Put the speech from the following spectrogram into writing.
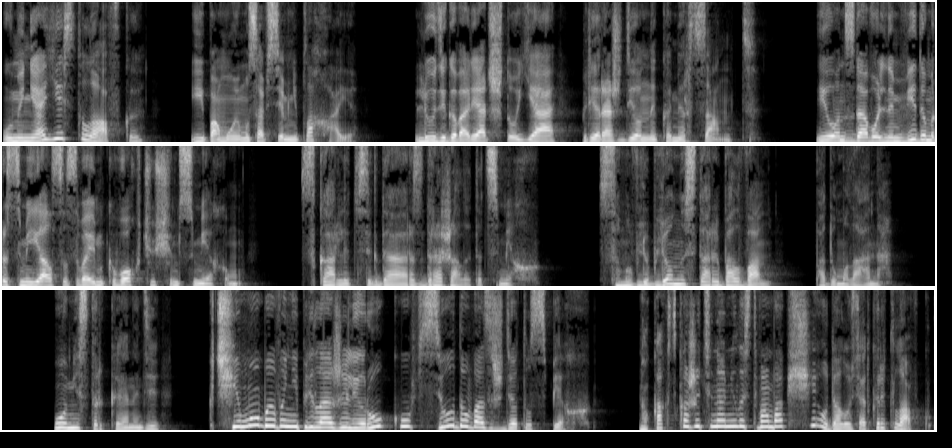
у меня есть лавка, и, по-моему, совсем неплохая. Люди говорят, что я прирожденный коммерсант». И он с довольным видом рассмеялся своим квохчущим смехом. Скарлетт всегда раздражал этот смех. «Самовлюбленный старый болван», — подумала она. «О, мистер Кеннеди, чему бы вы ни приложили руку, всюду вас ждет успех. Но как, скажите на милость, вам вообще удалось открыть лавку?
